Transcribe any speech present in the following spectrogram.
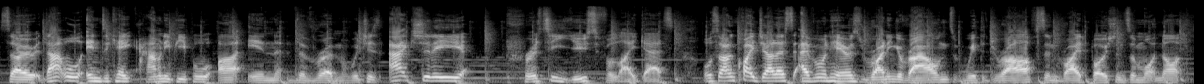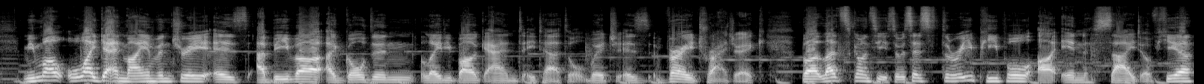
So that will indicate how many people are in the room, which is actually pretty useful, I guess. Also, I'm quite jealous. Everyone here is running around with drafts and ride potions and whatnot. Meanwhile, all I get in my inventory is a beaver, a golden ladybug, and a turtle, which is very tragic. But let's go and see. So it says three people are inside of here,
